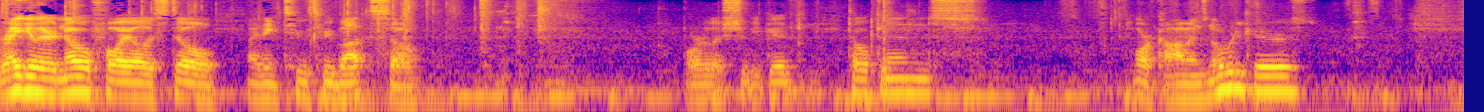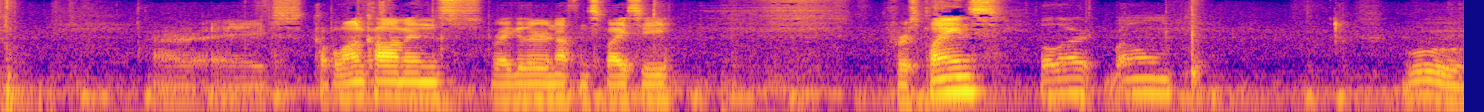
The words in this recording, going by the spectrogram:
regular no foil is still, I think, two three bucks. So borderless should be good. Tokens, more commons. Nobody cares. All right, couple uncommons, regular, nothing spicy. First planes, full art, boom. Ooh,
